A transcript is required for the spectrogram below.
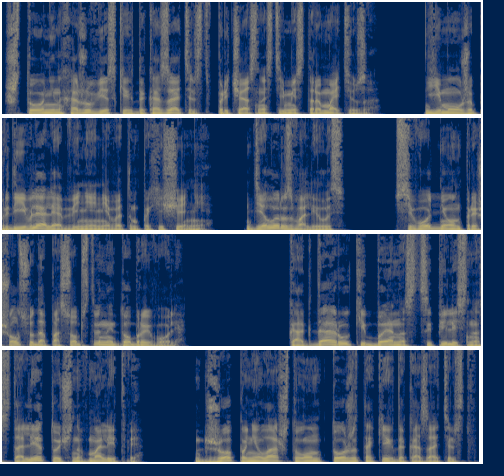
«что не нахожу веских доказательств причастности мистера Мэтьюза. Ему уже предъявляли обвинение в этом похищении. Дело развалилось. Сегодня он пришел сюда по собственной доброй воле. Когда руки Бена сцепились на столе, точно в молитве, Джо поняла, что он тоже таких доказательств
